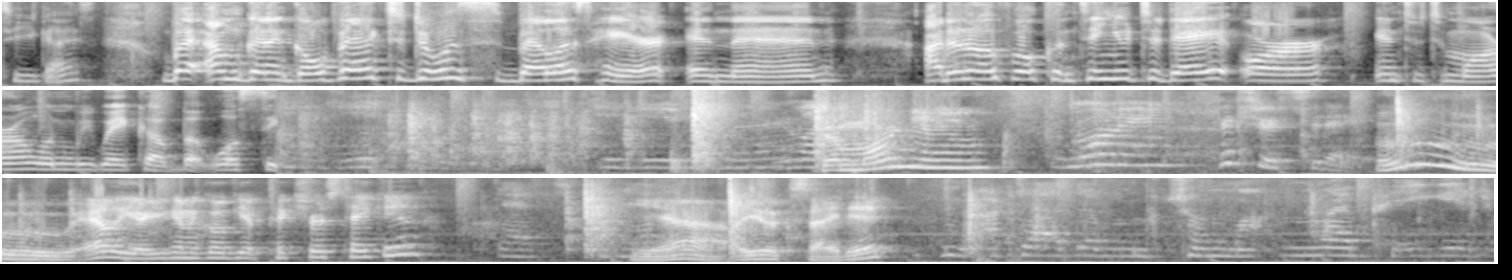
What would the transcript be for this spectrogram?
to you guys. But I'm gonna go back to doing Bella's hair, and then I don't know if we'll continue today or into tomorrow when we wake up, but we'll see. Good morning. Good morning. Pictures today. Ooh, Ellie, are you gonna go get pictures taken? Yes. Yeah. Are you excited? I got them to my, my page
